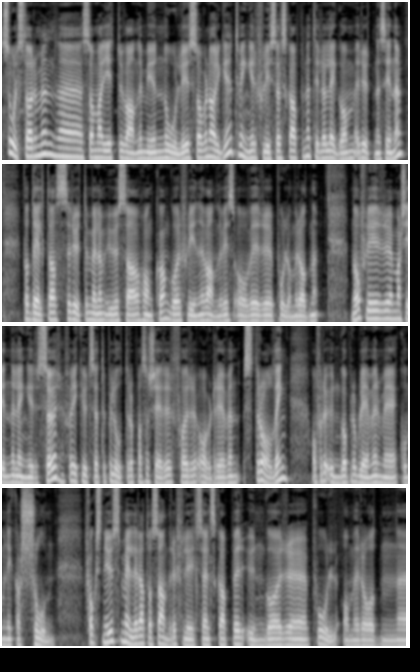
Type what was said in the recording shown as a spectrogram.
Solstormen, eh, som har gitt uvanlig mye nordlys over Norge, tvinger flyselskapene til å legge om rutene sine. På Deltas rute mellom USA og Hongkong går flyene vanligvis over polområdene. Nå flyr maskinene lenger sør, for ikke utsette piloter og passasjerer for overdreven stråling, og for å unngå problemer med kommunikasjon. Fox News melder at også andre flyselskaper unngår eh, polområdene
